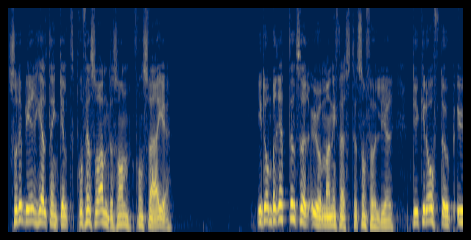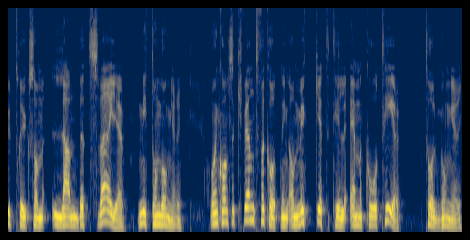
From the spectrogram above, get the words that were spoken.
Så det blir helt enkelt professor Andersson från Sverige. I de berättelser ur manifestet som följer dyker det ofta upp uttryck som landet Sverige 19 gånger och en konsekvent förkortning av mycket till MKT 12 gånger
